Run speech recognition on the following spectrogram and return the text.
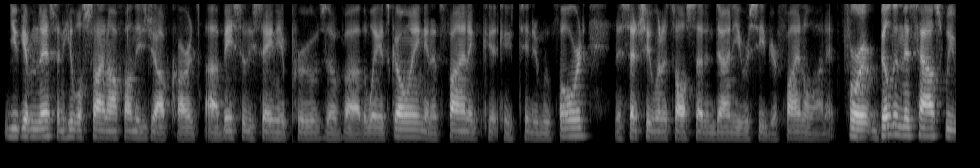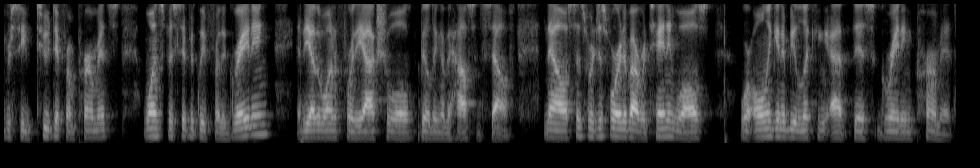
you give him this and he will sign off on these job cards, uh, basically saying he approves of uh, the way it's going and it's fine and can continue to move forward. And essentially, when it's all said and done, you receive your final on it. For building this house, we received two different permits one specifically for the grading, and the other one for the actual building of the house itself. Now, since we're just worried about retaining walls, we're only going to be looking at this grading permit.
